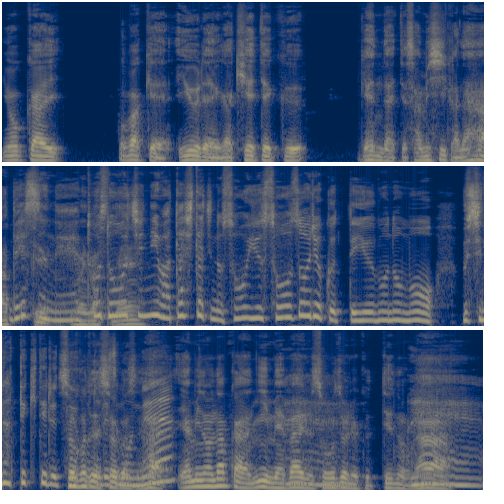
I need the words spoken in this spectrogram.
妖怪、お化け、幽霊が消えていく現代って寂しいかなってですねと同時に私たちのそういう想像力っていうものも失ってきてるってそういううことです、いことですそういうことです。もんねはい。。闇の中に芽生える想像力っていうのが、ええー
